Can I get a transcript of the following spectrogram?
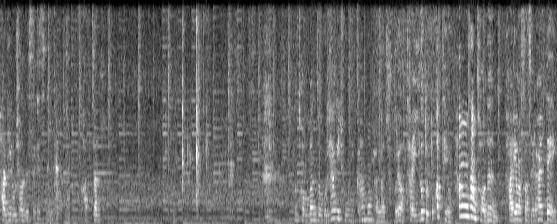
바디로션을 쓰겠습니다. 갑자기. 전반적으로 향이 좋으니까 한번 발라주고요. 자, 이것도 똑같아요. 항상 저는 다리 마사지를 할 때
